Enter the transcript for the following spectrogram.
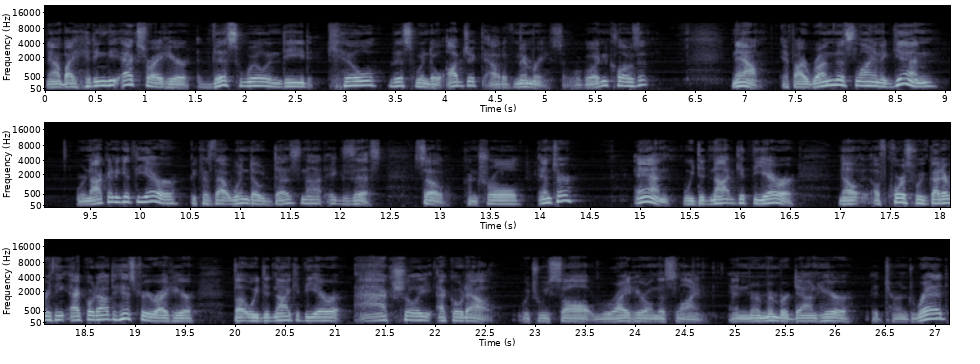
Now by hitting the X right here, this will indeed kill this window object out of memory. So we'll go ahead and close it. Now, if I run this line again, we're not going to get the error because that window does not exist. So control enter and we did not get the error. Now, of course, we've got everything echoed out to history right here, but we did not get the error actually echoed out, which we saw right here on this line. And remember down here, it turned red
